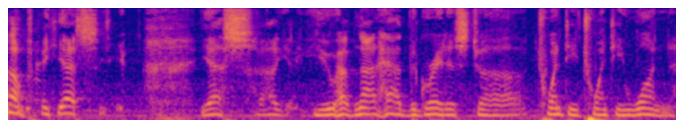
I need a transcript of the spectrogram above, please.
lately. yes, yes, uh, you have not had the greatest uh, 2021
